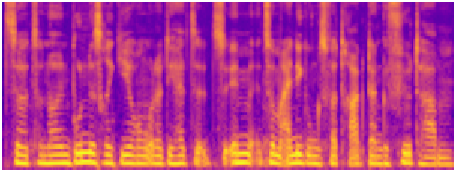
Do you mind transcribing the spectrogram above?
zur, zur neuen Bundesregierung oder die halt zu, im, zum Einigungsvertrag dann geführt haben.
